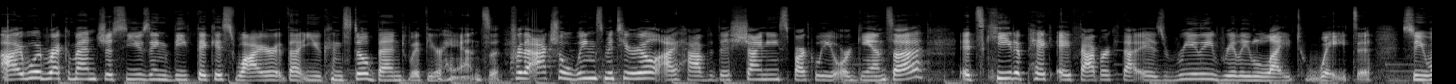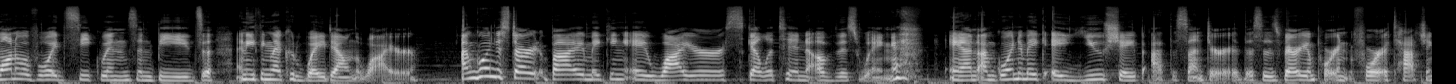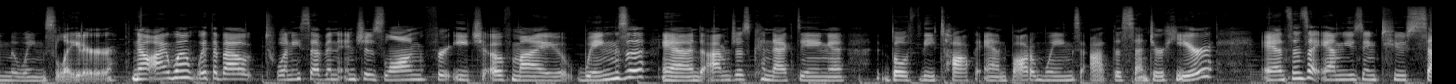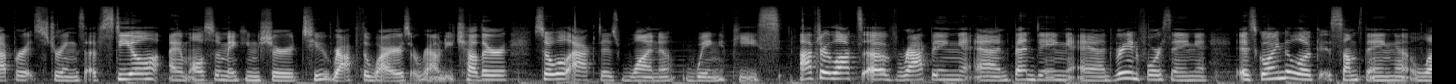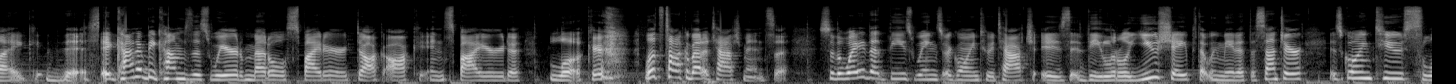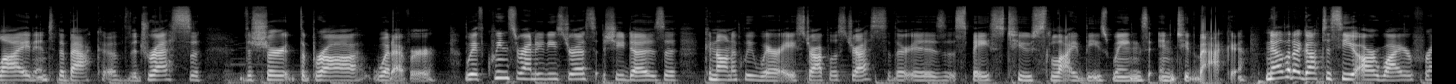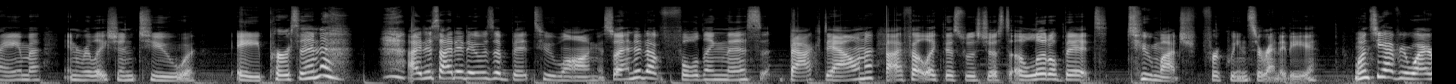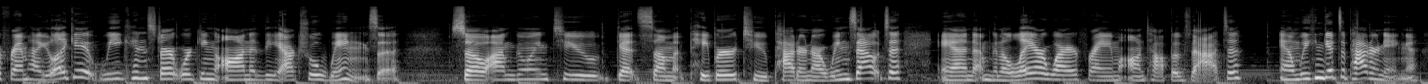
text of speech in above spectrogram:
I would recommend just using the thickest wire that you can still bend with your hands. For the actual wings material, I have this shiny, sparkly organza. It's key to pick a fabric that is really, really lightweight. So you want to avoid sequins and beads, anything that could weigh down the wire. I'm going to start by making a wire skeleton of this wing. and I'm going to make a U shape at the center. This is very important for attaching the wings later. Now I went with about 27 inches long for each of my wings and I'm just connecting both the top and bottom wings at the center here. And since I am using two separate strings of steel, I am also making sure to wrap the wires around each other so it will act as one wing piece. After lots of wrapping and bending and reinforcing, it's going to look something like this. It kind of becomes this weird metal spider Doc Ock inspired look. Let's talk about attachments. So the way that these wings are going to attach is the little U shape that we made at the center is going to slide into the back of the dress, the shirt, the bra, whatever. With Queen Serenity's dress, she does canonically wear a strapless dress, so there is space to slide these wings into the back. Now that I got to see our wireframe in relation to a person, I decided it was a bit too long, so I ended up folding this back down. I felt like this was just a little bit too much for Queen Serenity. Once you have your wireframe how you like it, we can start working on the actual wings. So I'm going to get some paper to pattern our wings out and I'm gonna lay our wireframe on top of that and we can get to patterning.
